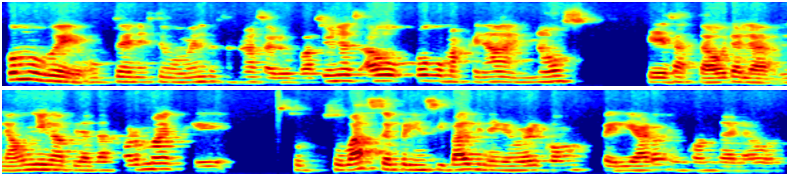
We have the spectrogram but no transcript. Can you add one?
¿Cómo ve usted en este momento estas nuevas agrupaciones? Hago poco más que nada en NOS, que es hasta ahora la, única plataforma que su, base principal tiene que ver con pelear en contra del aborto.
